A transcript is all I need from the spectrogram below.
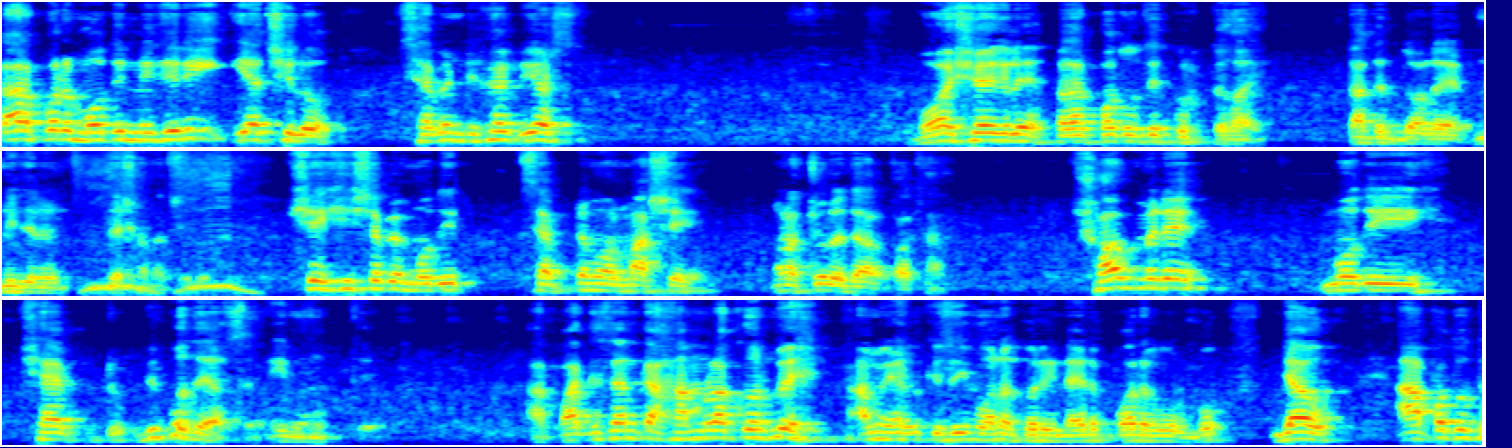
তারপরে মোদী নিজেরই ইয়া ছিল সেভেন্টি ফাইভ ইয়ার্স বয়স হয়ে গেলে তার পদত্যাগ করতে হয়, তাদের দলের নিজের নির্দেশনা ছিল। সেই হিসাবে মোদীর সেপ্টেম্বর মাসে ওনার চলে যাওয়ার কথা। সব মিলে মোদি সাহেব বিপদে আছেন এই মুহূর্তে। আর পাকিস্তানকে হামলা করবে, আমি আর কিছুই মনে করি না এটা পরে বলব। যাও আপাতত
